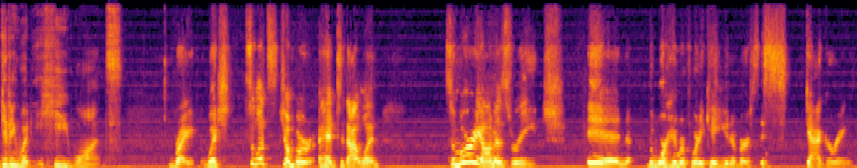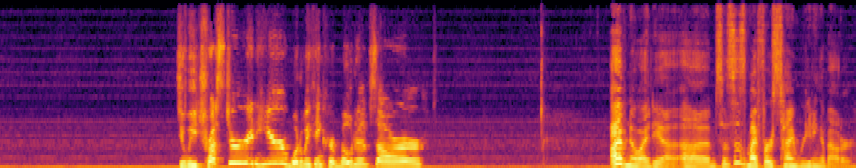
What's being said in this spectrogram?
Getting what he wants. right which so let's jump ahead to that one so moriana's reach in the warhammer 40k universe is staggering do we trust her in here what do we think her motives are I have no idea. Um, so this is my first time reading about her.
